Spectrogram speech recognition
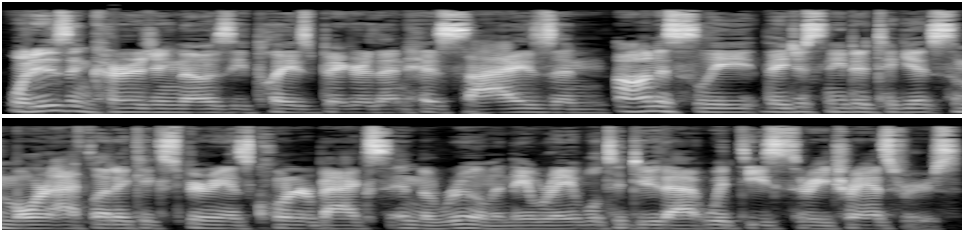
What is encouraging though is he plays bigger than his size. And honestly, they just needed to get some more athletic, experienced cornerbacks in the room, and they were able to do that with these three transfers.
